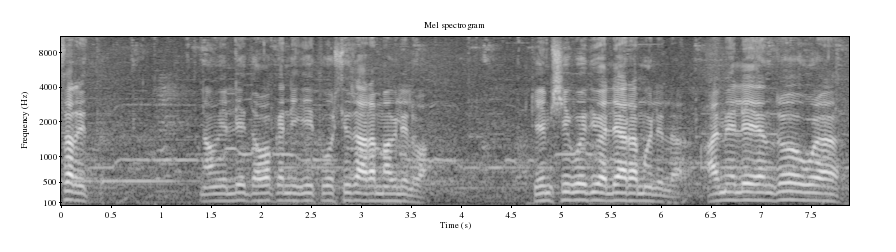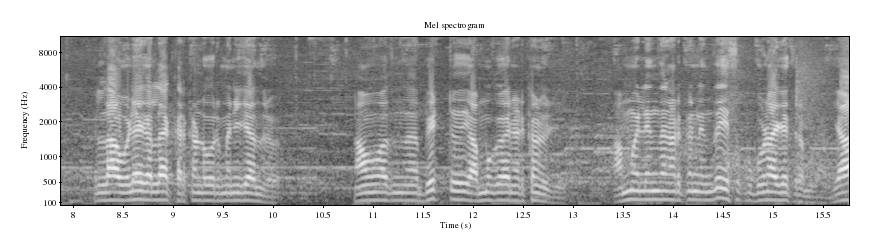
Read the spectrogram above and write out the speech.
ಕ್ಯಾನ್ಸರ್ ಇತ್ತು ನಾವು ಎಲ್ಲಿ ದವಾಖಾನೆಗೆ ತೋರಿಸಿದ್ರೆ ಆರಾಮಾಗಲಿಲ್ವ? ಕೆ ಎಂ ಸಿಗೆ ಹೋದ್ವಿ, ಅಲ್ಲೇ ಆರಾಮಾಗಲಿಲ್ಲ. ಆಮೇಲೆ ಅಂದರು, ಎಲ್ಲ ಒಳ್ಳೆಗೆಲ್ಲ ಕರ್ಕೊಂಡು ಹೋಗ್ರಿ ಮನೆಗೆ ಅಂದರು. ನಾವು ಅದನ್ನ ಬಿಟ್ಟು ಅಮ್ಮಗೆ ನಡ್ಕೊಂಡ್ವಿ. ಅಮ್ಮಲಿಂದ ನಡ್ಕೊಂಡಿಂದ ಸ್ವಲ್ಪ ಗುಣ ಆಗೈತೆ ನಮ್ಗೆ. ಯಾವ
